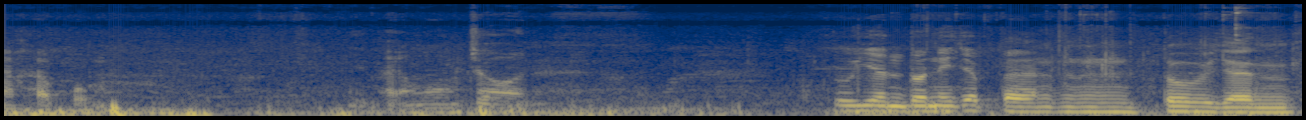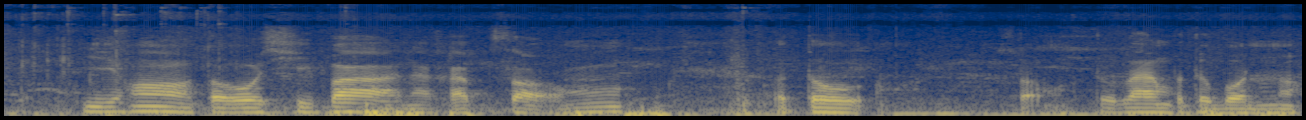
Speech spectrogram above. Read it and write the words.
นะครับผมนี่แผงวงจรตู้เย็นตัวนี้จะเป็นตู้เย็นยี่ห้อโตชิบ้านะครับสองประตูสองตัวล่างประตูบนเนาะ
